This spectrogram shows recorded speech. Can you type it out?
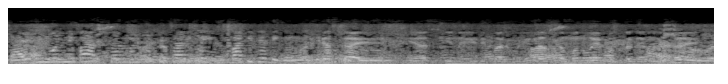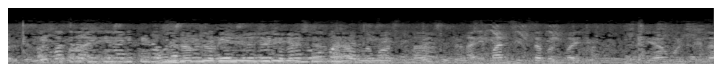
चारीची मोजणी बहात्तर नंतर ती चारी काही बाकीच्या ठिकाणी काय या तीनही डिपार्टमेंटचा समन्वय फक्त करण्याचा आहे. ते पत्र देतील आणि मानसिकता पण पाहिजे. या गोष्टीला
